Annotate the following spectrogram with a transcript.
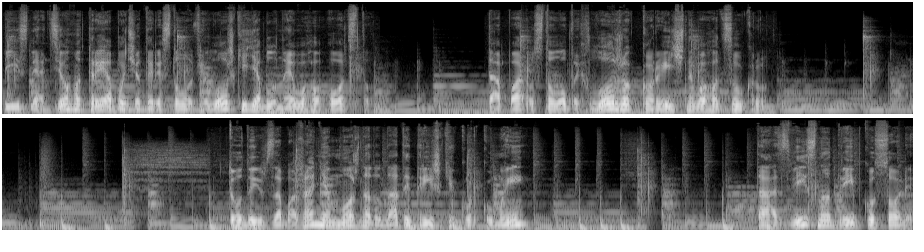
Після цього 3 або 4 столові ложки яблуневого оцту та пару столових ложок коричневого цукру. Туди ж за бажанням можна додати трішки куркуми та, звісно, дрібку солі.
